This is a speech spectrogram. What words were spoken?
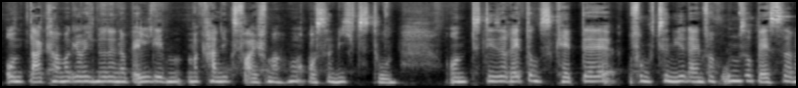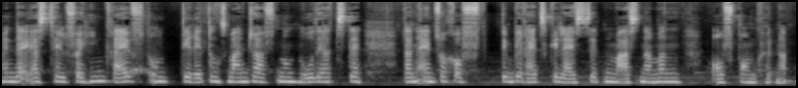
Und da kann man, glaube ich, nur den Appell geben, man kann nichts falsch machen, außer nichts tun. Und diese Rettungskette funktioniert einfach umso besser, wenn der Ersthelfer hingreift und die Rettungsmannschaften und Notärzte dann einfach auf den bereits geleisteten Maßnahmen aufbauen können.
